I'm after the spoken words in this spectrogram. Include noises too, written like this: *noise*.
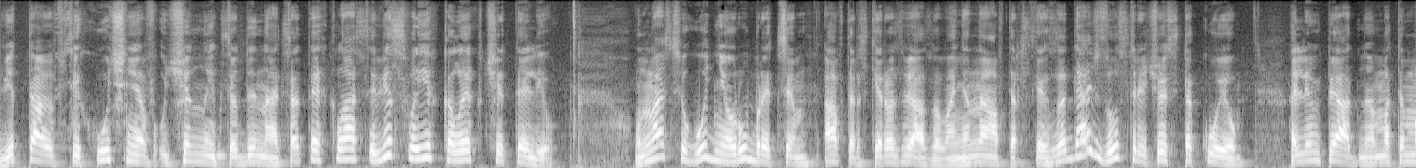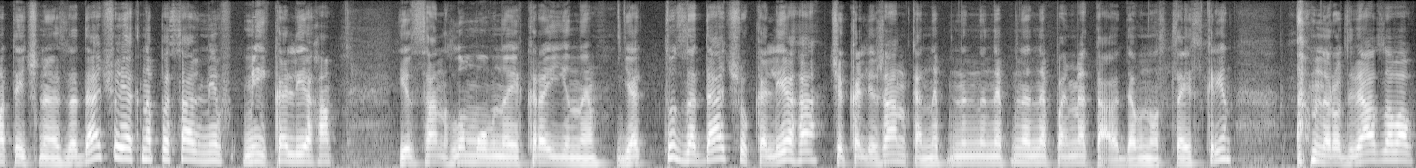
Вітаю всіх учнів, учениць 11 класів і своїх колег-вчителів. У нас сьогодні у рубриці авторське розв'язування на авторських задач зустріч ось такою олімпіадною математичною задачею, як написав мій, мій колега із англомовної країни. Як ту задачу колега чи коліжанка, не, не, не, не пам'ятаю давно цей скрін, *clears throat* розв'язував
